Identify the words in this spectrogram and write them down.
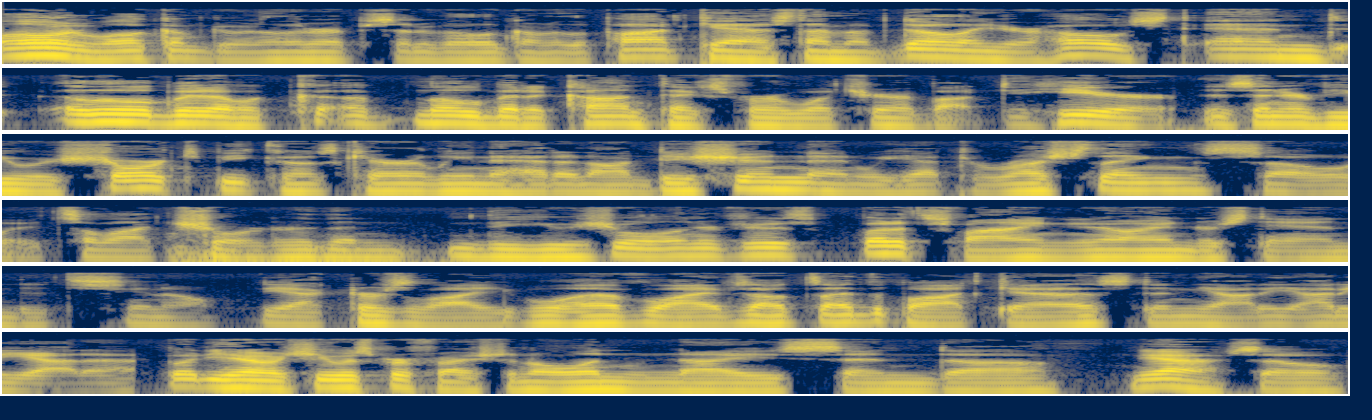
Hello and welcome to another episode of Elegant of the Podcast. I'm Abdullah, your host, and a little bit of a, a, little bit of context for what you're about to hear. This interview is short because Carolina had an audition and we had to rush things, so it's a lot shorter than the usual interviews. But it's fine, you know. I understand. It's you know the actor's life. We'll have lives outside the podcast and yada yada yada. But you know she was professional and nice and. uh yeah, so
